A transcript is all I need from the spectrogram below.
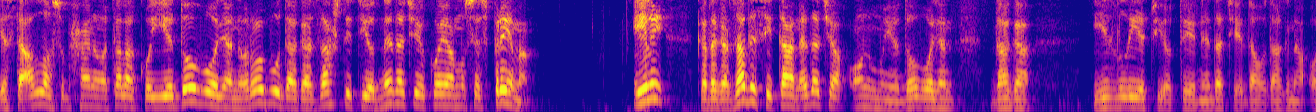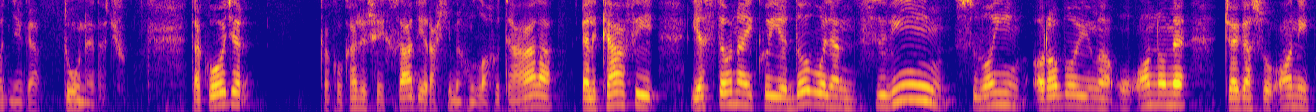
jeste Allah subhanahu wa ta'ala koji je dovoljan robu da ga zaštiti od nedaće koja mu se sprema. Ili kada ga zadesi ta nedaća, on mu je dovoljan da ga izliječi od te nedaće, da odagna od njega tu nedaću. Također, kako kaže šeheh Sadi, rahimehullahu ta'ala, El Kafi jeste onaj koji je dovoljan svim svojim robovima u onome čega su oni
